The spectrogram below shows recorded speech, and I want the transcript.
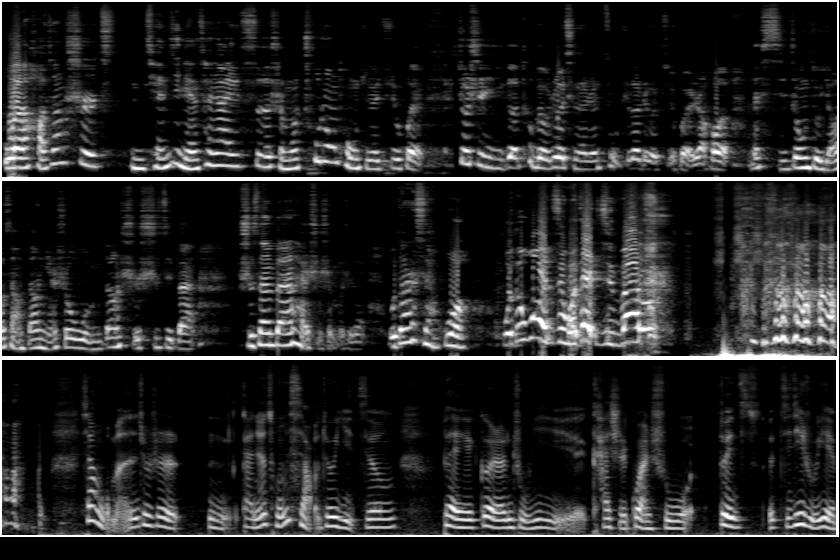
我好像是嗯前几年参加一次什么初中同学聚会，就是一个特别有热情的人组织了这个聚会，然后那席中就遥想当年，说我们当时十几班、十三班还是什么之类。我当时想，哇，我都忘记我在几班了。像我们就是嗯，感觉从小就已经。被个人主义开始灌输，对集体主义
